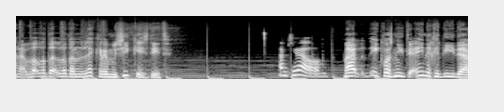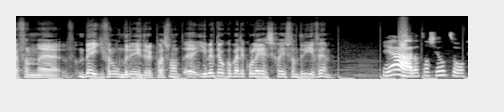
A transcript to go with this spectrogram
Mara, wat, wat, wat een lekkere muziek is dit. Dankjewel. Maar ik was niet de enige die daarvan eh, een beetje van onder de indruk was. Want eh, je bent ook al bij de collega's geweest van 3FM. Ja, dat was heel tof.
